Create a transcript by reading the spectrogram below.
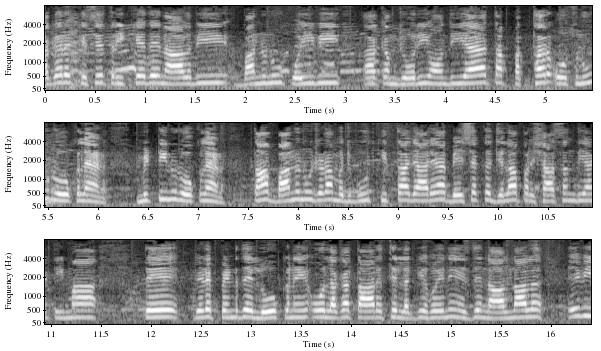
ਅਗਰ ਕਿਸੇ ਤਰੀਕੇ ਦੇ ਨਾਲ ਵੀ ਬੰਨ ਨੂੰ ਕੋਈ ਵੀ ਕਮਜ਼ੋਰੀ ਆਉਂਦੀ ਹੈ, ਤਾਂ ਪੱਥਰ ਉਸ ਨੂੰ ਰੋਕ ਲੈਣ, ਮਿੱਟੀ ਨੂੰ ਰੋਕ ਲੈਣ। ਤਾਂ ਬੰਨ ਨੂੰ ਜਿਹੜਾ ਮਜ਼ਬੂਤ ਕੀਤਾ ਜਾ ਰਿਹਾ ਬੇਸ਼ੱਕ ਜ਼ਿਲ੍ਹਾ ਪ੍ਰਸ਼ਾਸਨ ਦੀਆਂ ਟੀਮਾਂ ਤੇ ਜਿਹੜੇ ਪਿੰਡ ਦੇ ਲੋਕ ਨੇ, ਉਹ ਲਗਾਤਾਰ ਇੱਥੇ ਲੱਗੇ ਹੋਏ ਨੇ। ਇਸ ਦੇ ਨਾਲ ਨਾਲ ਇਹ ਵੀ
